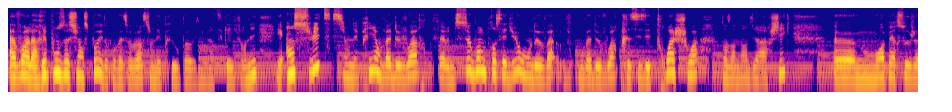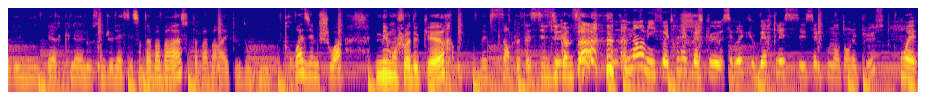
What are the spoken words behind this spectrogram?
avoir la réponse de Sciences Po et donc on va savoir si on est pris ou pas aux universités de Californie. Et ensuite, si on est pris, on va devoir faire une seconde procédure où on, deva- on va devoir préciser trois choix dans un ordre hiérarchique. Euh, moi perso, j'avais mis Berkeley, Los Angeles et Santa Barbara. Santa Barbara était donc mon troisième choix, mais mon choix de cœur, même si c'est un peu facile dit comme ça. non mais il faut être honnête parce que c'est vrai que Berkeley c'est celle qu'on entend le plus. Ouais,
